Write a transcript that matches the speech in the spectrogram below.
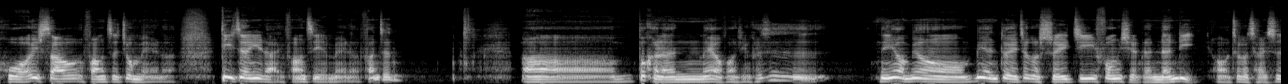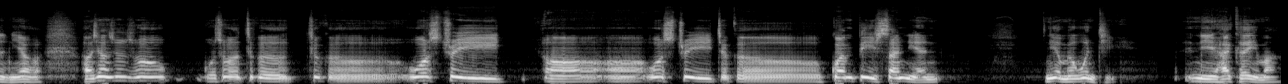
火一烧房子就没了，地震一来房子也没了，反正啊、不可能没有风险。可是。你有没有面对这个随机风险的能力？哦，这个才是你要。好像就是说，我说这个这个 Wall Street、呃、啊、Wall Street 这个关闭三年，你有没有问题？你还可以吗？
